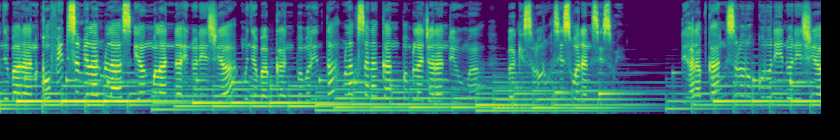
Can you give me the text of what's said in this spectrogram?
Penyebaran COVID-19 yang melanda Indonesia menyebabkan pemerintah melaksanakan pembelajaran di rumah bagi seluruh siswa dan siswi. Diharapkan seluruh guru di Indonesia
